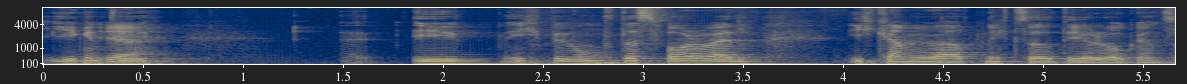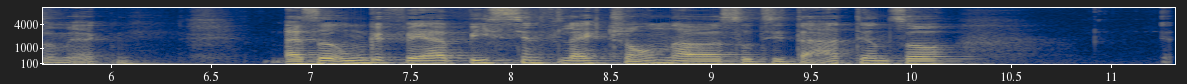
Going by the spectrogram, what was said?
Irgendwie, Ja. äh, ich, ich bewundere das voll, weil ich kann mir überhaupt nicht so Dialoge und so merken. Also ungefähr ein bisschen vielleicht schon, aber so Zitate und so äh,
